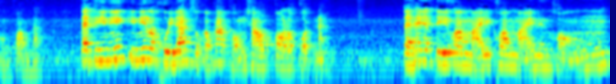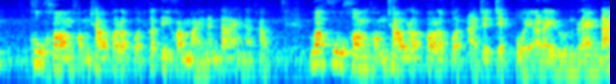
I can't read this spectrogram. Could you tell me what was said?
ของความรัก แต่ทีนี้ทีนี้เราคุยด้านสุขภาพของชาวกรกฎนะ แต่ถ้าจะตีความหมายความหมายหนึ่งของคู่ครองของชาวกรกฎก็ตีความหมายนั้นได้นะครับ ว่าคู่ครองของชาวกรกฎอาจจะเจ็บป่วยอะไรรุนแรงได้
